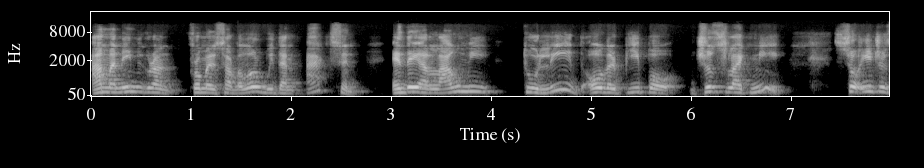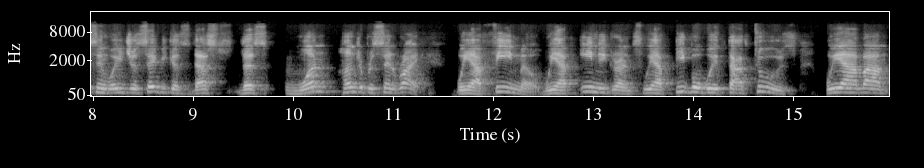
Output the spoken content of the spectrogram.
I'm an immigrant from El Salvador with an accent, and they allow me to lead other people just like me. So interesting what you just say because that's that's 100% right. We have female, we have immigrants, we have people with tattoos, we have um,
